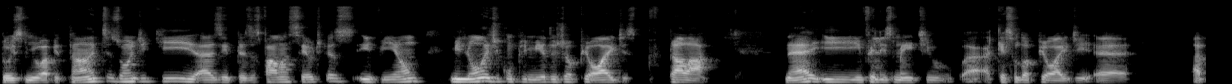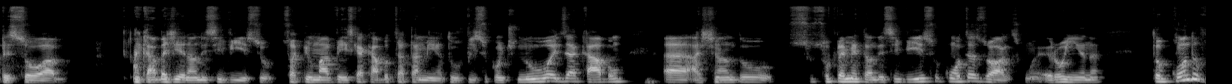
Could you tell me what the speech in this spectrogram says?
2 mil habitantes, onde que as empresas farmacêuticas enviam milhões de comprimidos de opioides para lá, né? E infelizmente a questão do opioide é a pessoa acaba gerando esse vício, só que uma vez que acaba o tratamento, o vício continua, eles acabam uh, achando, suplementando esse vício com outras drogas, como heroína. Então, quando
